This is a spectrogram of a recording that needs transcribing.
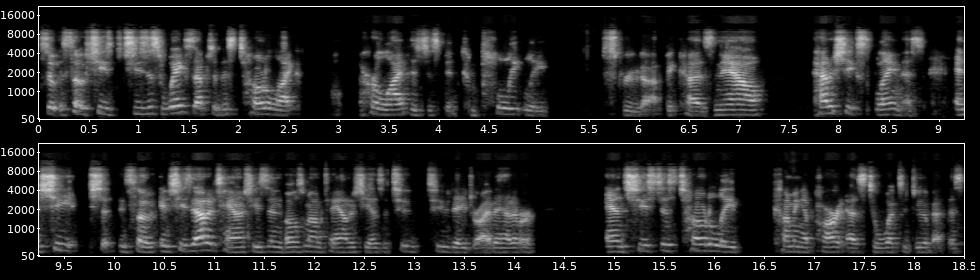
So, so she's she just wakes up to this total like her life has just been completely screwed up because now how does she explain this and she, she so and she's out of town she's in bozeman montana she has a two two day drive ahead of her and she's just totally coming apart as to what to do about this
